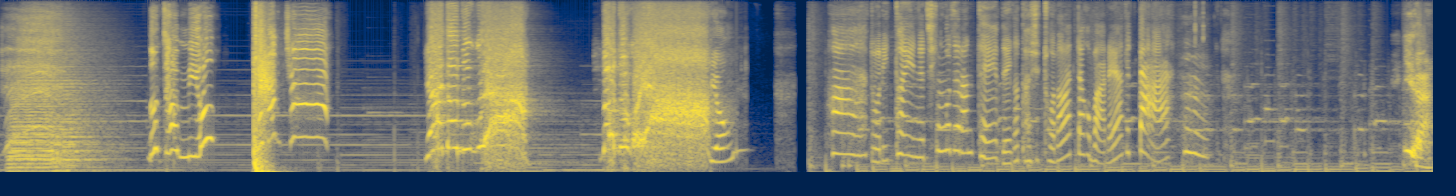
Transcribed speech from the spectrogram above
넌 단미호? 누구야? 너 누구야? 뿅. 아, 놀이터에 있는 친구들한테 내가 다시 돌아왔다고 말해야겠다. 야,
